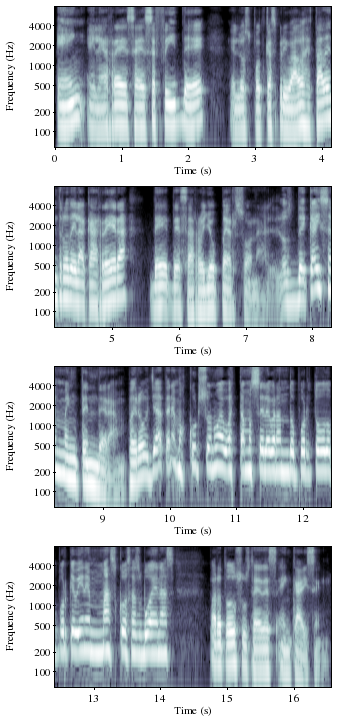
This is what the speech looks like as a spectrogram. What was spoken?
en el RSS feed de los podcasts privados. Está dentro de la carrera de desarrollo personal. Los de Kaizen me entenderán, pero ya tenemos curso nuevo, estamos celebrando por todo porque vienen más cosas buenas para todos ustedes en Kaizen.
